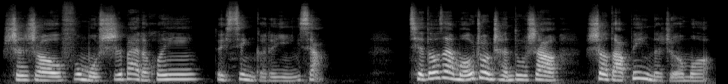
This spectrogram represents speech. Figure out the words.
深受父母失败的婚姻对性格的影响，且都在某种程度上受到病的折磨，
